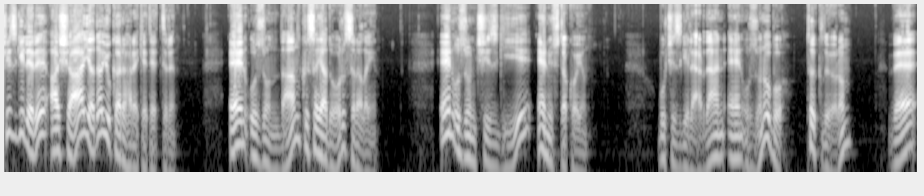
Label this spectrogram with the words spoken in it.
Çizgileri aşağı ya da yukarı hareket ettirin. En uzundan kısaya doğru sıralayın. En uzun çizgiyi en üste koyun. Bu çizgilerden en uzunu bu. Tıklıyorum ve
